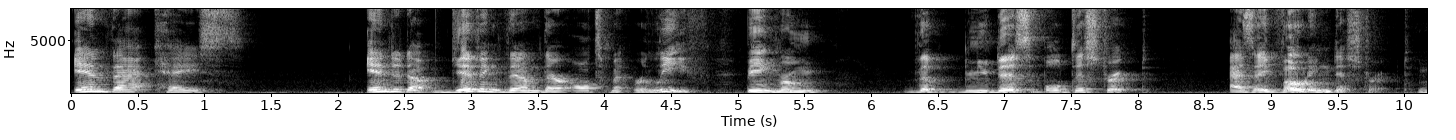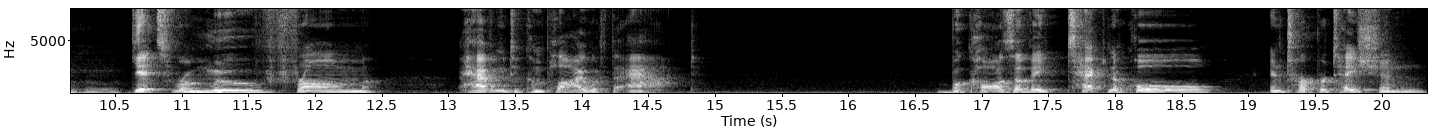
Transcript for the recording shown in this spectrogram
in that case, ended up giving them their ultimate relief, being rem- the municipal district as a voting district mm-hmm. gets removed from having to comply with the act because of a technical interpretation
